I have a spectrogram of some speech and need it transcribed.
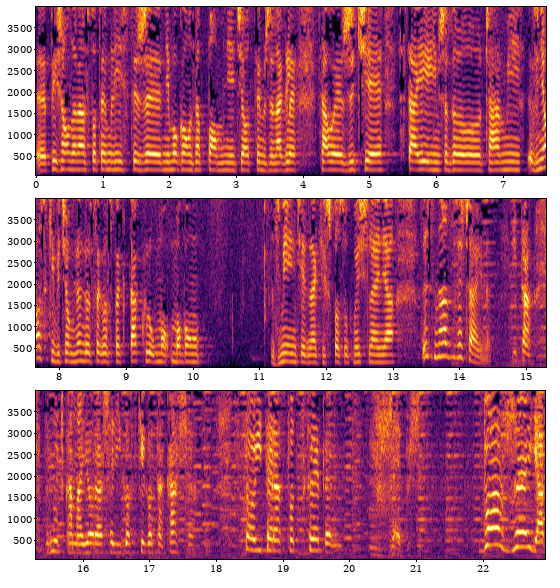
E, piszą do nas potem listy, że nie mogą zapomnieć o tym, że nagle całe życie staje im przed oczami. Wnioski wyciągnięte z tego spektaklu mo- mogą zmienić jednak ich sposób myślenia. To jest nadzwyczajne. I ta wnuczka majora Szeligowskiego, ta Kasia, stoi teraz pod sklepem i żebrze. Boże, jak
